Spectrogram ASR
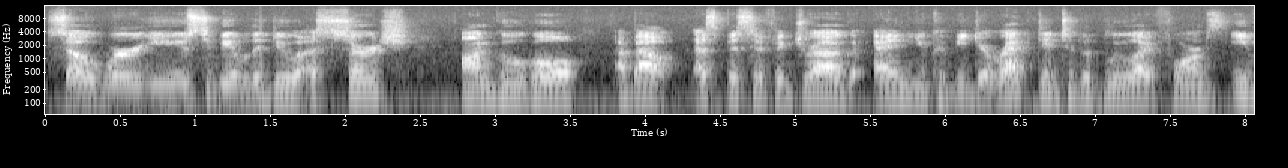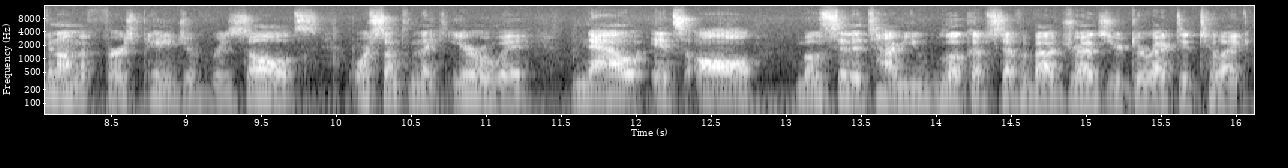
so where you used to be able to do a search on google about a specific drug and you could be directed to the blue light forums even on the first page of results or something like Erowid. Now it's all most of the time you look up stuff about drugs you're directed to like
